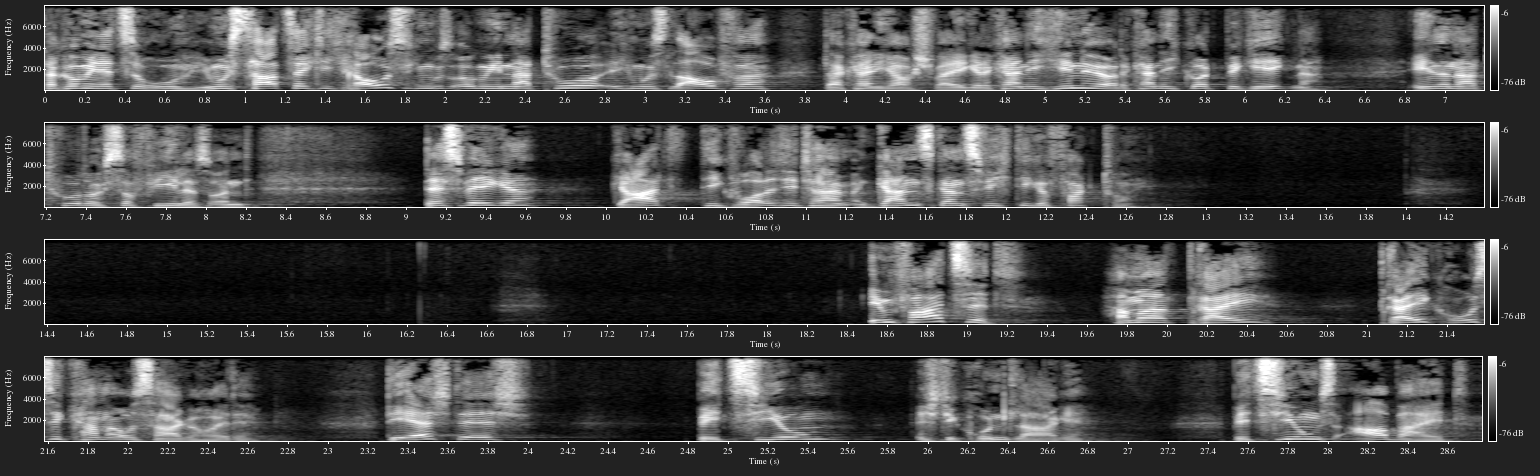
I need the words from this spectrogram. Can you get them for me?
da komme ich nicht zur Ruhe. Ich muss tatsächlich raus, ich muss irgendwie in die Natur, ich muss laufen, da kann ich auch schweigen, da kann ich hinhören, da kann ich Gott begegnen. In der Natur durch so vieles. Und deswegen gerade die Quality Time ein ganz, ganz wichtiger Faktor. Im Fazit haben wir drei, drei große Kernaussagen heute. Die erste ist, Beziehung ist die Grundlage. Beziehungsarbeit.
